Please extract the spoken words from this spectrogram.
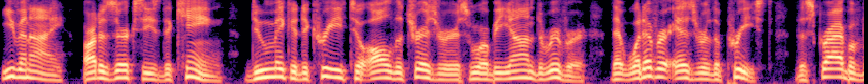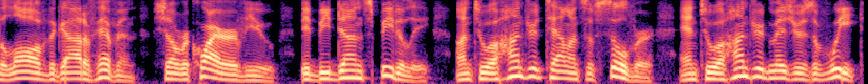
even I, Artaxerxes the king, do make a decree to all the treasurers who are beyond the river, that whatever Ezra the priest, the scribe of the law of the God of heaven, shall require of you, it be done speedily, unto a hundred talents of silver, and to a hundred measures of wheat,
